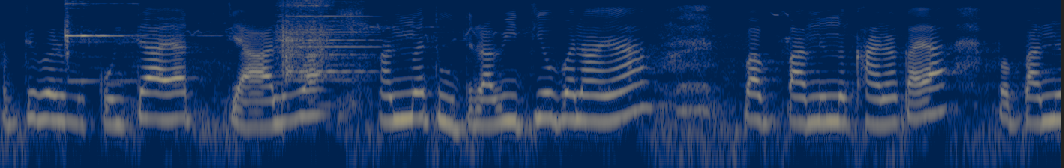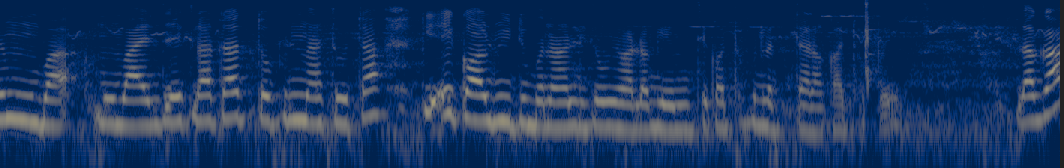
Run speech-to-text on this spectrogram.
सबसे पहले मैं कुलते आया, तैयार हुआ। अब मैं टूटला वीडियो बनाया। पापा ने मैं खाना खाया। पापा ने मोबाइल देख रहा था तो फिर मैं सोचा कि एक और वीडियो बना लेता हूँ, यहाँ गेम देखा तो फिर लगता रखा फिर लगा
